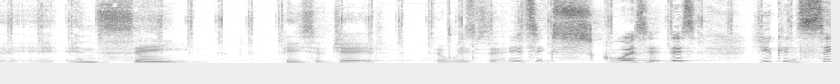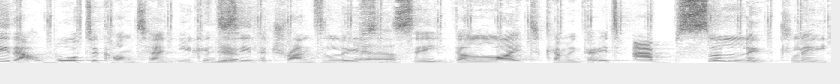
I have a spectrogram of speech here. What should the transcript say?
i- insane piece of jade that we've seen. It's exquisite. This, you can see that water content. You can Yeah. see the translucency, the light coming through. It's absolutely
